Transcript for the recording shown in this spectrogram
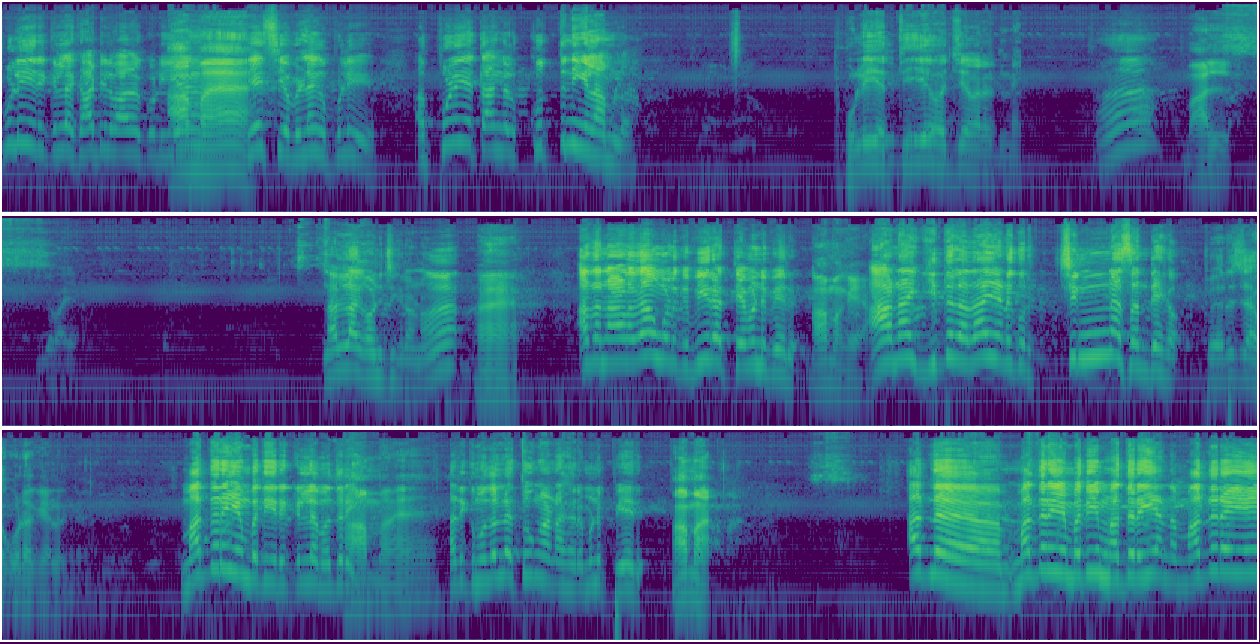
புலி இருக்குல்ல காட்டில் வாழக்கூடிய ஆமா. தேசிய விலங்கு புலி. அந்த புலியை தாங்கள் குத்துனீங்களாம்ல? புளிய தீய வச்சு வரட்டினேன் வாயா. நல்லா கவனிச்சுக்கிறானோ அதனால தான் உங்களுக்கு வீரத்தேவன் பேரு. ஆமாங்கய்யா. ஆனா இதுல தான் எனக்கு ஒரு சின்ன சந்தேகம். பெருசா கூட கேளுங்க. மதுரை எம்பதி இருக்குல்ல மதுரை? ஆமா. அதுக்கு முதல்ல தூங்கா நகரம்னு பேரு. ஆமா. அந்த மதுரை எம்பதி மதுரை அந்த மதுரையை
